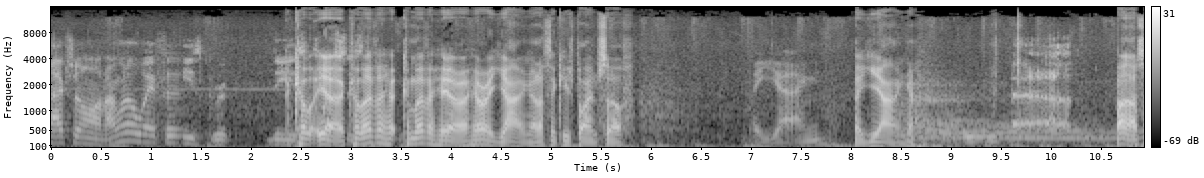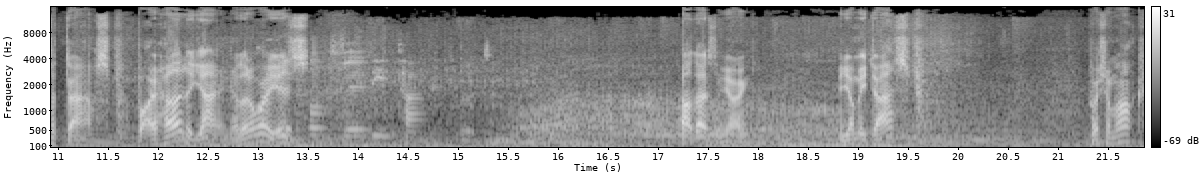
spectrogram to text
Actually, hold on. I'm gonna wait for these group. These. Come, yeah, come over, come over here. I hear a Yang, and I think he's by himself. A yang. A Yang. Oh, that's a Dasp. But I heard a Yang. I don't know where he is. Oh, there's the Yang. Yummy Dasp? Question mark?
